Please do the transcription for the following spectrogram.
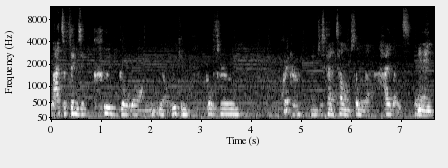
lots of things that could go wrong. You know, we can go through quicker and just kind of tell them some of the highlights of Mhm.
